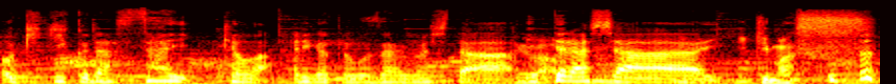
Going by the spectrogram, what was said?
お聞きください。今日はありがとうございました。いってらっしゃい。行きます。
